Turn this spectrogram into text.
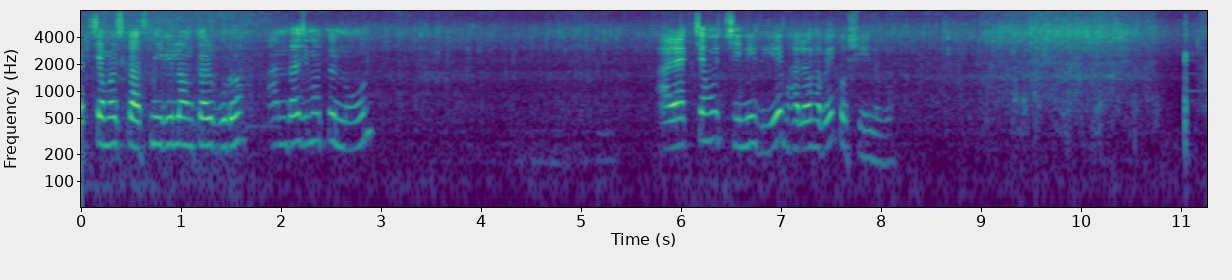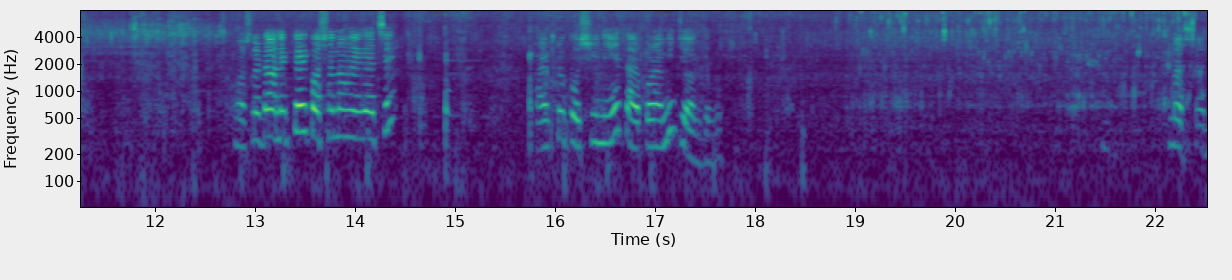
এক চামচ কাশ্মীরি লঙ্কার গুঁড়ো, আন্দাজ মতো নুন আর এক চামচ চিনি দিয়ে ভালোভাবে কষিয়ে নেব। মশলাটা অনেকটাই কষানো হয়ে গেছে। আর একটু কষিয়ে নিয়ে তারপর আমি জল দেবো। বাস আর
